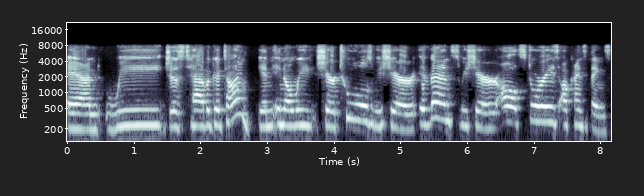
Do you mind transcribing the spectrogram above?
And we just have a good time. And you know we share tools we share events we share all stories all kinds of things.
